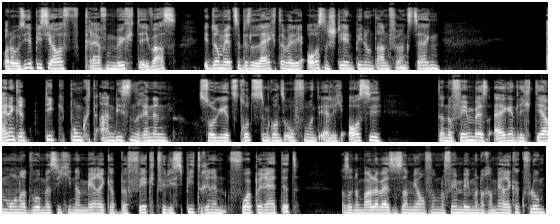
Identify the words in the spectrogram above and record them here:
oder was ich ein bisschen aufgreifen möchte. Ich weiß, ich tue mir jetzt ein bisschen leichter, weil ich außenstehend bin, unter Anführungszeichen. Einen Kritikpunkt an diesen Rennen sage ich jetzt trotzdem ganz offen und ehrlich aus. Der November ist eigentlich der Monat, wo man sich in Amerika perfekt für die Speedrennen vorbereitet. Also normalerweise sind wir Anfang November immer nach Amerika geflogen,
